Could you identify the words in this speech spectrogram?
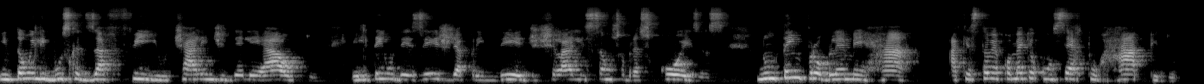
Então ele busca desafio, o challenge dele é alto. Ele tem o desejo de aprender, de tirar lição sobre as coisas. Não tem problema errar. A questão é como é que eu conserto rápido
